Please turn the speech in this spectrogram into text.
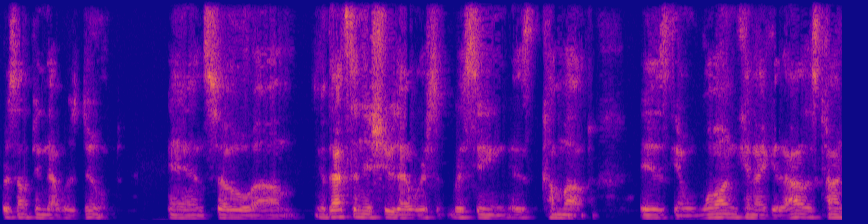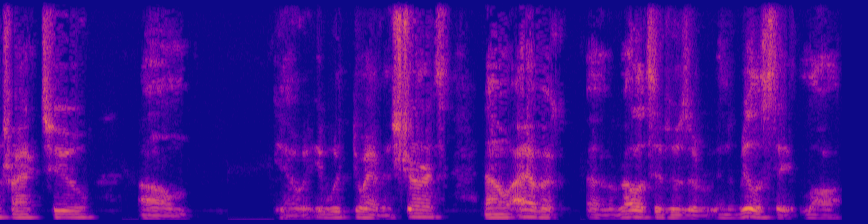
for something that was doomed. And so um, you know, that's an issue that we're we're seeing is come up. Is you know one, can I get out of this contract? Two, um, you know, it would do I have insurance? Now I have a, a relative who's a, in real estate law,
